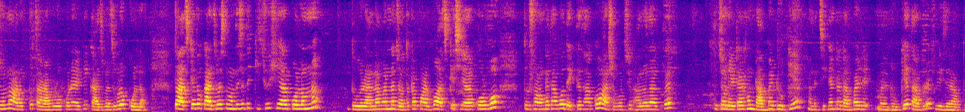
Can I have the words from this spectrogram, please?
জন্য আর একটু তাড়াহুড়ো করে আর কি কাজবাজগুলো করলাম। তো আজকে তো কাজবাজ তোমাদের সাথে কিছুই শেয়ার করলাম না, তো রান্নাবান্না যতটা পারব আজকে শেয়ার করব। তো সঙ্গে থাকো, দেখতে থাকো, আশা করছি ভালো লাগবে। তো চলো, এটা এখন ডাব্বায় ঢুকিয়ে মানে চিকেনটা ডাব্বায় মানে ঢুকিয়ে তারপরে ফ্রিজে রাখব।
